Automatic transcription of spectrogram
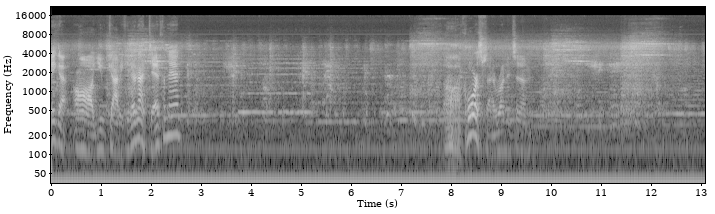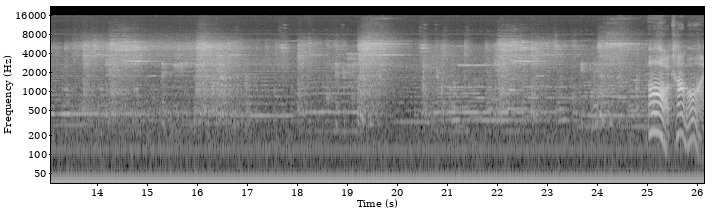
Take a... Oh, you got me. They're not dead from that? Oh, of course I run into them. Oh, come on.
